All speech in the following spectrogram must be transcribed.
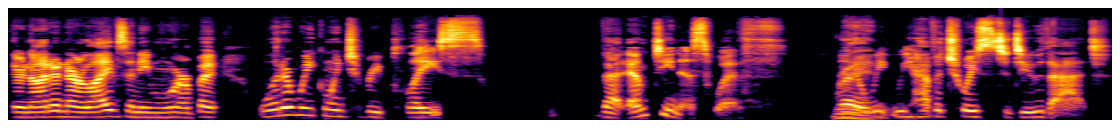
They're not in our lives anymore, but what are we going to replace that emptiness with? Right. You know, we, we have a choice to do that.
